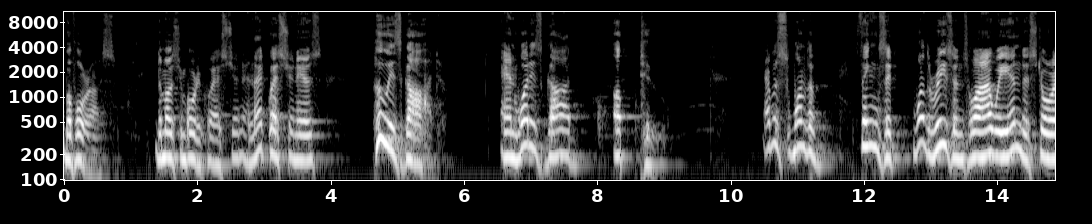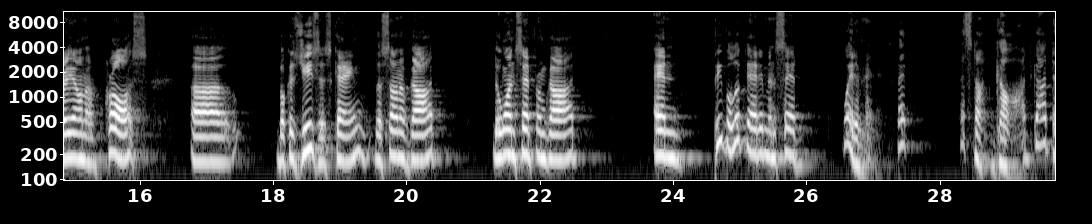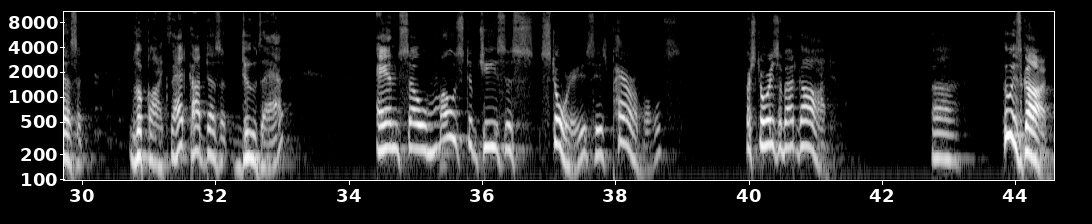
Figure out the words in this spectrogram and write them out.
before us, the most important question, and that question is who is God? And what is God up to? That was one of the things that one of the reasons why we end this story on a cross, uh, because Jesus came, the Son of God, the one sent from God, and people looked at him and said, "Wait a minute, that that's not God. God doesn't look like that. God doesn't do that." And so most of Jesus' stories, his parables, are stories about God. Uh, who is God?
